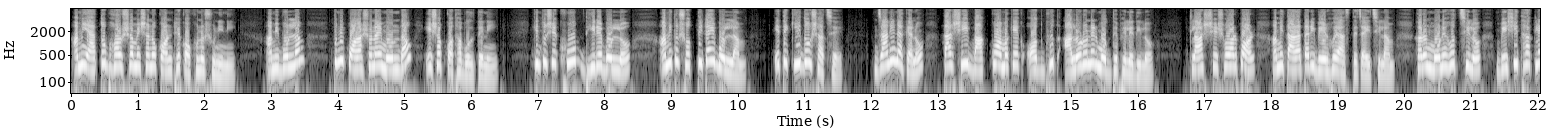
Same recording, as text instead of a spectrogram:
আমি এত ভরসা মেশানো কণ্ঠে কখনো শুনিনি। আমি বললাম, তুমি পড়াশোনায় মন দাও, এসব কথা বলতে নেই। কিন্তু সে খুব ধীরে বলল আমি তো সত্যিটাই বললাম। এতে কি দোষ আছে? জানি না কেন, তার সেই বাক্য আমাকে এক অদ্ভুত আলোড়নের মধ্যে ফেলে দিল। ক্লাস শেষ হওয়ার পর আমি তাড়াতাড়ি বের হয়ে আসতে চাইছিলাম, কারণ মনে হচ্ছিল বেশি থাকলে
